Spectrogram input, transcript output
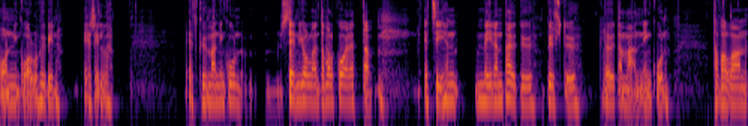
on niin ollut hyvin esillä. Että kyllä mä niin sen jollain tavalla koen, että, että siihen meidän täytyy pystyä löytämään niin kuin tavallaan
